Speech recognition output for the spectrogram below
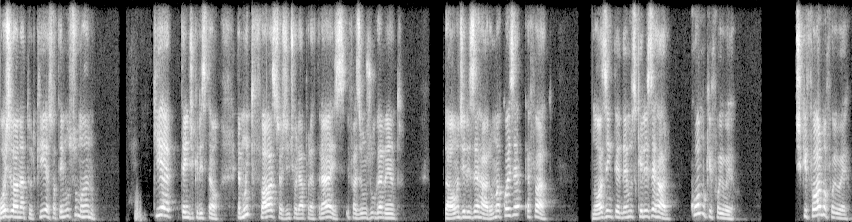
Hoje lá na Turquia só tem muçulmano. O que é, tem de cristão? É muito fácil a gente olhar para trás e fazer um julgamento da onde eles erraram. Uma coisa é fato. Nós entendemos que eles erraram. Como que foi o erro? De que forma foi o erro?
